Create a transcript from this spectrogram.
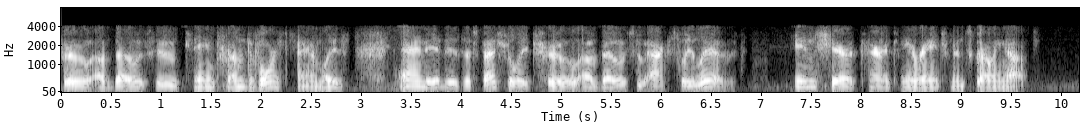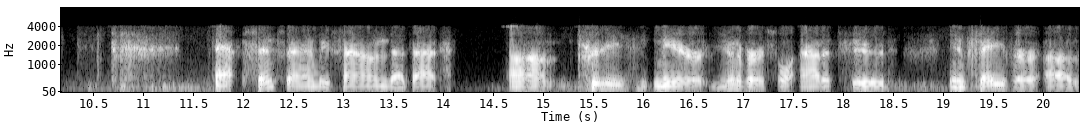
true of those who came from divorced families, and it is especially true of those who actually lived in shared parenting arrangements growing up. At, since then, we found that that um, pretty near universal attitude in favor of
